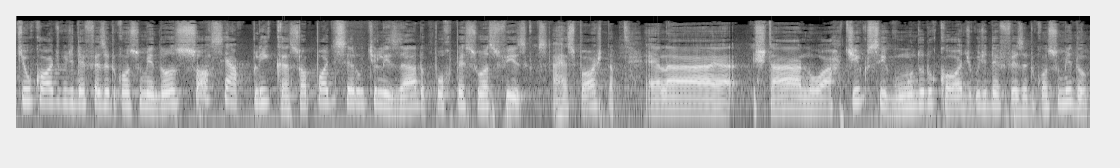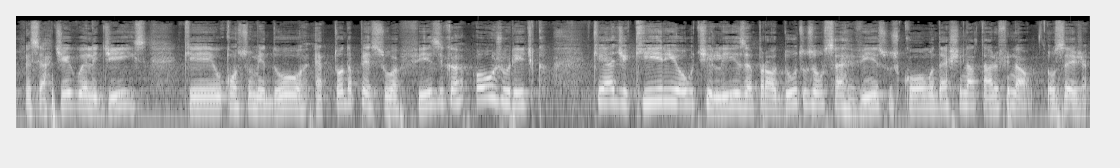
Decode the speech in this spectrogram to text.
que o Código de Defesa do Consumidor só se aplica só pode ser utilizado por pessoas físicas? A resposta ela está no artigo 2 do Código de Defesa do Consumidor. Esse artigo ele diz que o consumidor é toda pessoa física ou jurídica que adquire ou utiliza produtos ou serviços como destinatário final. Ou seja,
